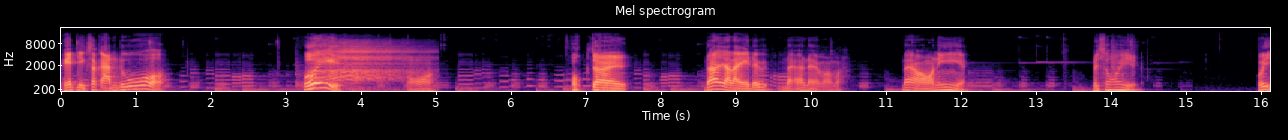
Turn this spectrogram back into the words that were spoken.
เพชรอีกสักอันดู เฮ้ย อ๋อตกใจ ได้อะไรได้ได้อันไหนมามาได้อ๋อนี่ ได้สร้อย เฮ้ย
